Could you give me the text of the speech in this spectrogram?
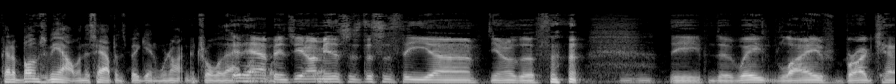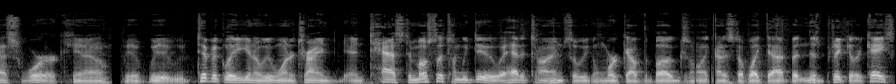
kind of bums me out when this happens. But again, we're not in control of that. It happens, you know. I mean, this is this is the uh, you know the mm-hmm. the the way live broadcasts work. You know, we, we, typically you know we want to try and, and test, and most of the time we do ahead of time so we can work out the bugs and all that kind of stuff like that. But in this particular case,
